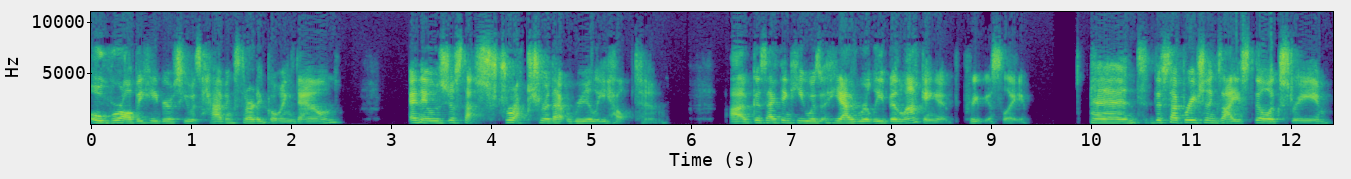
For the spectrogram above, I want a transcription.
overall behaviors he was having started going down, and it was just that structure that really helped him. Because uh, I think he was he had really been lacking it previously, and the separation anxiety is still extreme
